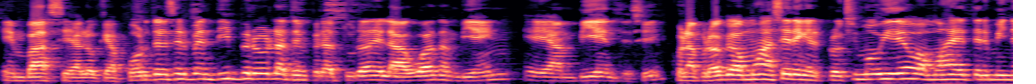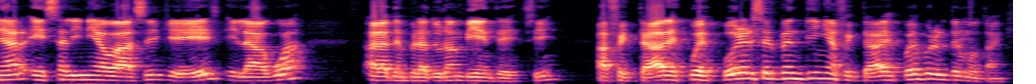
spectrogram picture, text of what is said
en base a lo que aporta el serpentín, pero la temperatura del agua también eh, ambiente, ¿sí? Con la prueba que vamos a hacer en el próximo video vamos a determinar esa línea base que es el agua a la temperatura ambiente, ¿sí? Afectada después por el serpentín y afectada después por el termotanque.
